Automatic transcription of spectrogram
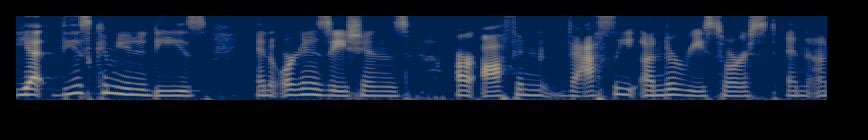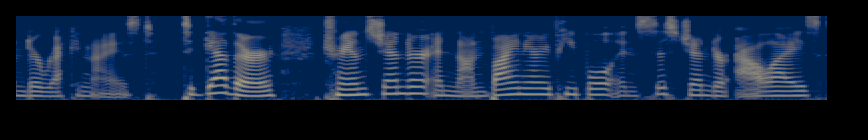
Yet these communities and organizations are often vastly under resourced and under recognized. Together, transgender and non binary people and cisgender allies,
